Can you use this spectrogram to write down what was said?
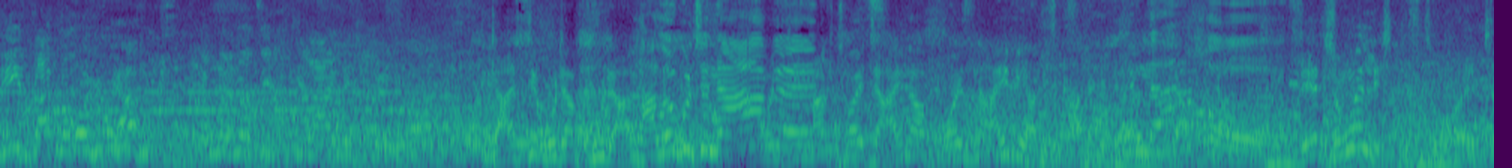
Nee, bleib mal ruhig oben. Ja. Damit man sieht, wie klein ich bin. Da ist die Ruder Puder. Hallo, guten Und Abend! die macht heute einer auf Poison Ivy, habe ich gerade gehört. Genau. Ja. Sehr dschungelig bist du heute.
